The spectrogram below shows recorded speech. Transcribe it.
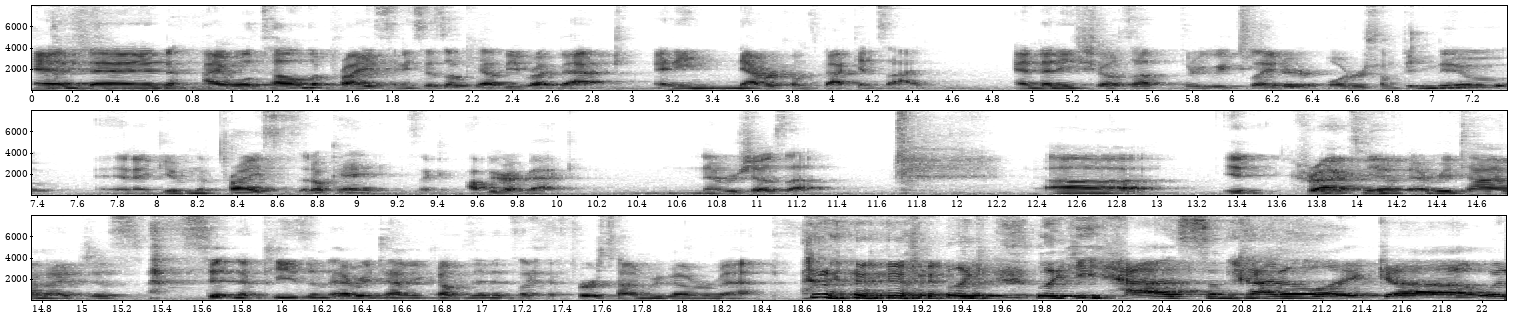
And then I will tell him the price and he says, okay, I'll be right back. And he never comes back inside. And then he shows up three weeks later, orders something new, and I give him the price. He said, okay. He's like, I'll be right back. Never shows up. Uh, it cracks me up every time, and I just sit and appease him every time he comes in. It's like the first time we've ever met. like like he has some kind of like uh what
